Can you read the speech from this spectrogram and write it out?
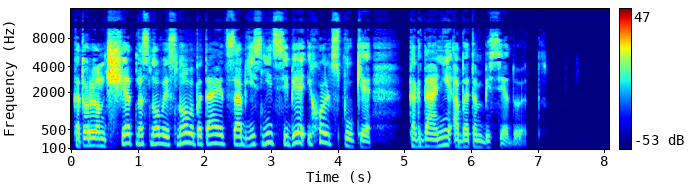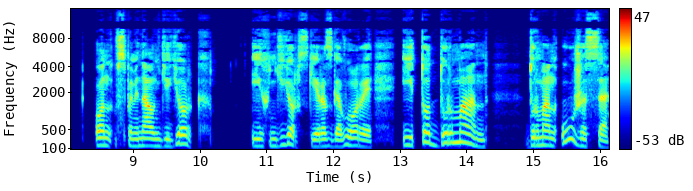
которую он тщетно снова и снова пытается объяснить себе и Хольцпуке, когда они об этом беседуют. Он вспоминал Нью-Йорк, их нью-йоркские разговоры и тот дурман, дурман ужаса,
